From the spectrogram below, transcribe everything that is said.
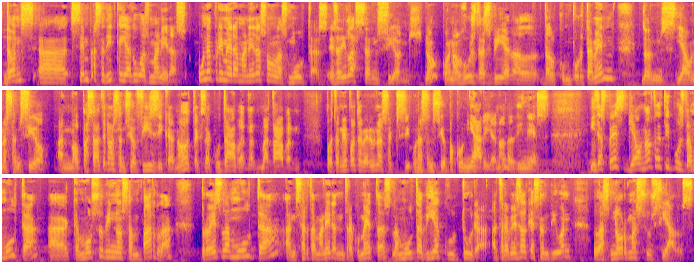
Doncs eh, sempre s'ha dit que hi ha dues maneres. Una primera manera són les multes, és a dir, les sancions. No? Quan algú es desvia del, del comportament, doncs hi ha una sanció. En el passat era una sanció física, no? t'executaven, et mataven, però també pot haver una, una sanció pecuniària, no? de diners. I després hi ha un altre tipus de multa eh, que molt sovint no se'n parla, però és la multa, en certa manera, entre cometes, la multa via cultura, a través del que se'n diuen les normes socials.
